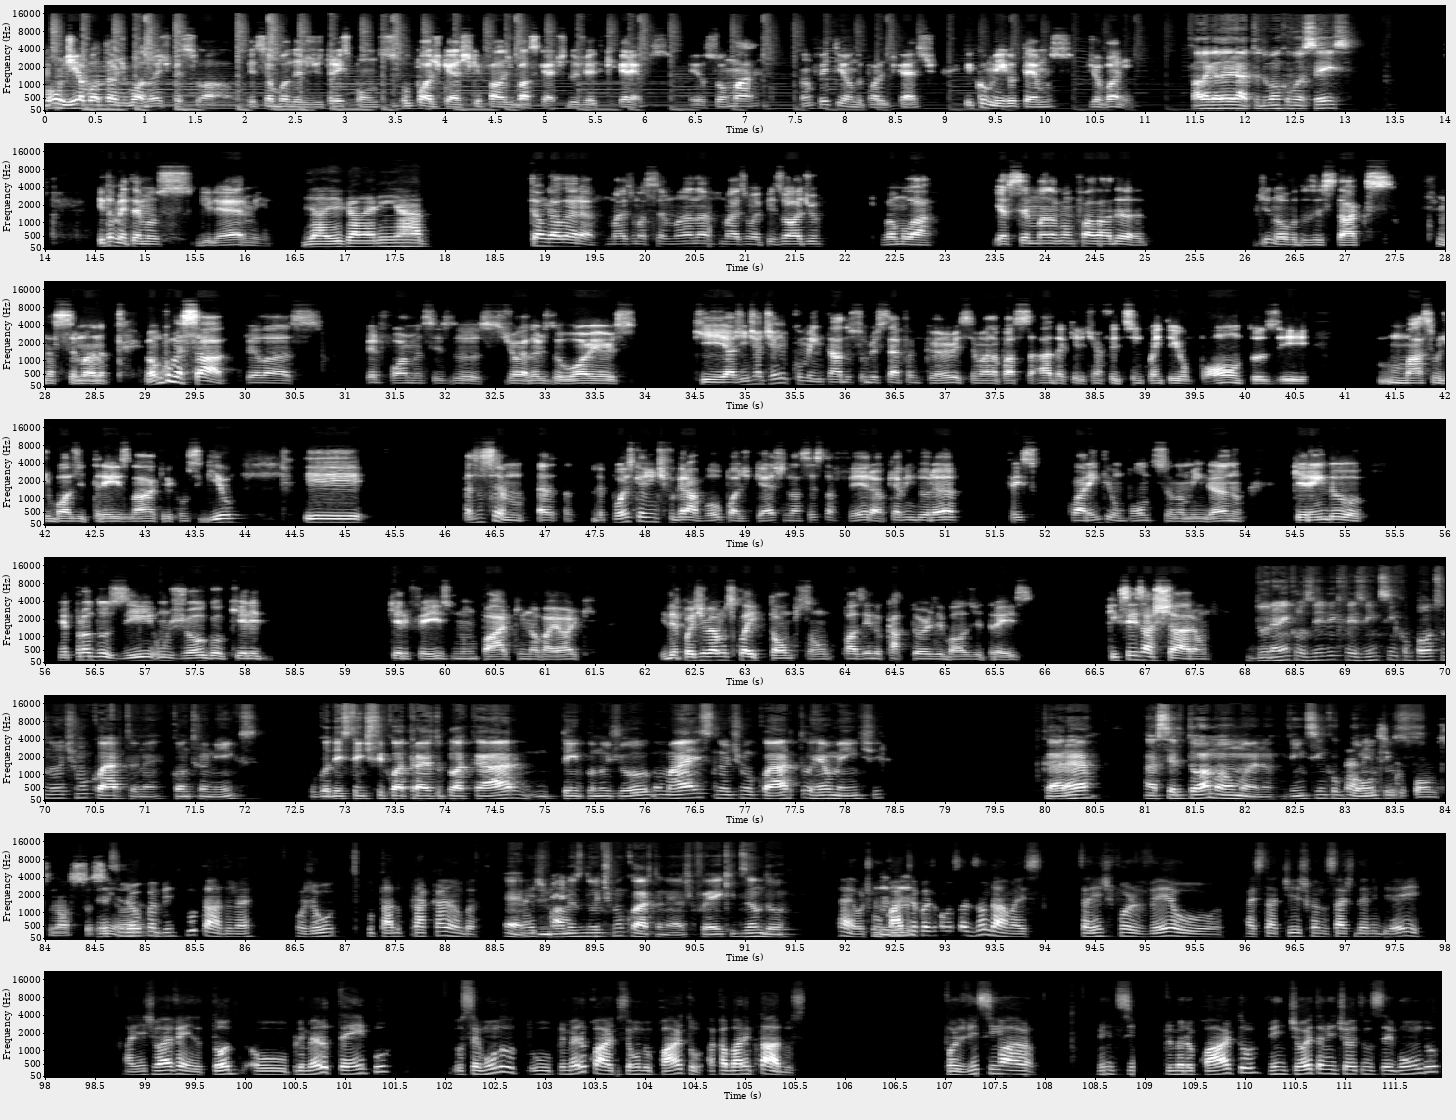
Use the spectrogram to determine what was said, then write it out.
Bom dia, boa tarde, boa noite, pessoal. Esse é o Bandeja de Três Pontos, o podcast que fala de basquete do jeito que queremos. Eu sou o Marco, anfitrião do podcast, e comigo temos Giovanni. Fala galera, tudo bom com vocês? E também temos Guilherme. E aí, galerinha? Então, galera, mais uma semana, mais um episódio. Vamos lá. E essa semana vamos falar da... de novo dos destaques da semana. Vamos começar pelas performances dos jogadores do Warriors, que a gente já tinha comentado sobre o Stephen Curry semana passada, que ele tinha feito 51 pontos e um máximo de bola de três lá que ele conseguiu. E essa semana, é, depois que a gente gravou o podcast na sexta-feira, o Kevin Durant fez 41 pontos, se eu não me engano, querendo reproduzir um jogo que ele que ele fez num parque em Nova York. E depois tivemos Clay Thompson fazendo 14 bolas de três. O que, que vocês acharam? Duran, inclusive, que fez 25 pontos no último quarto, né? Contra o Knicks. O Golden State ficou atrás do placar, um tempo no jogo, mas no último quarto, realmente, o cara acertou a mão, mano. 25 É, pontos. 25 pontos, nossa Esse senhora. jogo foi bem disputado, né? Um jogo disputado pra caramba. É, A gente fala. menos no último quarto, né? Acho que foi aí que desandou. É, o último Uhum. quarto a coisa começou a desandar, mas se a gente for ver o, a estatística no site da NBA, a gente vai vendo todo o primeiro tempo, o segundo, o primeiro quarto e o segundo quarto acabaram empatados. Foi 25 a 25 no primeiro quarto, 28 a 28 no segundo,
